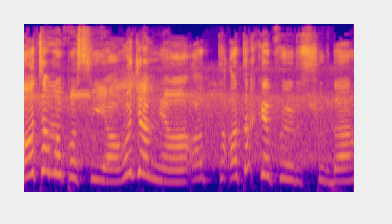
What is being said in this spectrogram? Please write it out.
Atama pası ya. Hocam ya. At- atak yapıyoruz şurada.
